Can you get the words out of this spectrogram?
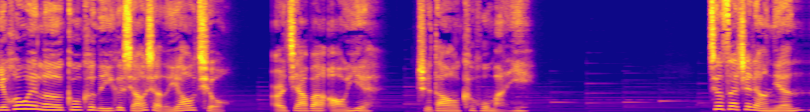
也会为了顾客的一个小小的要求而加班熬夜，直到客户满意。就在这两年，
